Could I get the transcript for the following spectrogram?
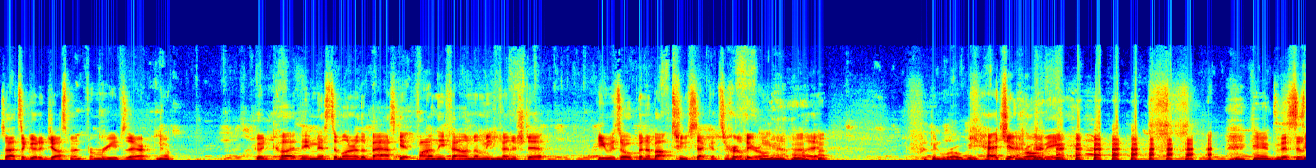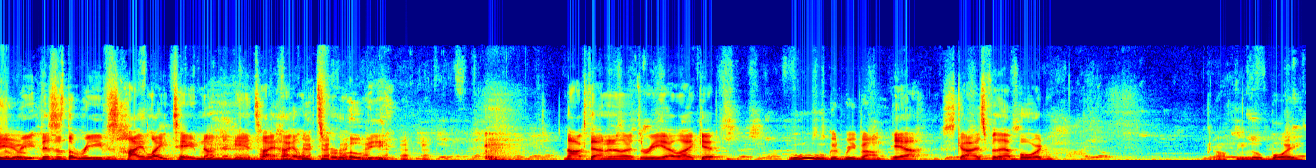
So that's a good adjustment from Reaves there. Yep. Good cut. They missed him under the basket. Finally found him. He mm. finished it. He was open about two seconds earlier on that play. Freaking Roby. Catch it, Roby. Hands of This is the steel. Re- this is the Reaves highlight tape, not the anti highlights for Roby. Knocks down another three. I like it. Ooh, good rebound. Yeah, skies for that board. Get off me, little boy.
